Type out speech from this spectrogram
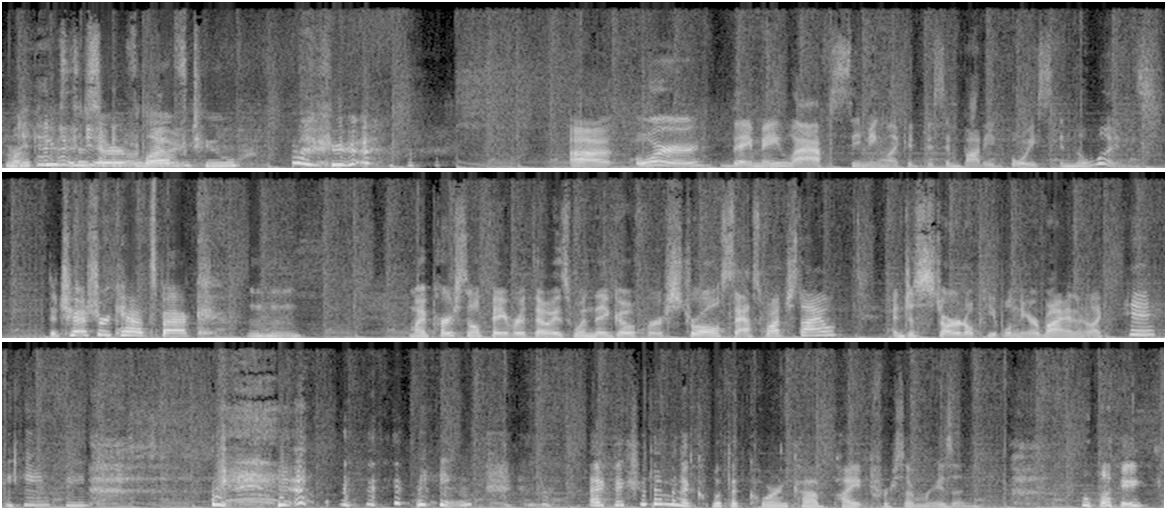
Monkeys Yeah, deserve no love kidding. too. Uh, or they may laugh, seeming like a disembodied voice in the woods. the Cheshire Cat's back. hmm My personal favorite, though, is when they go for a stroll, Sasquatch style, and just startle people nearby, and they're like, I picture them in a, with a corncob pipe for some reason. like,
